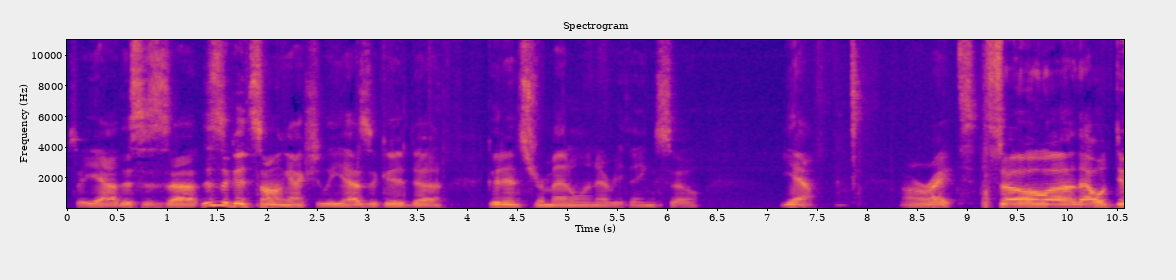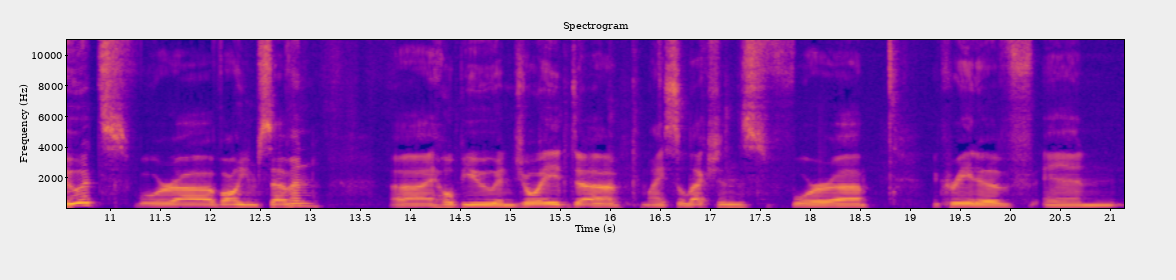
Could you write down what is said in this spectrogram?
so yeah this is uh, this is a good song actually it has a good good instrumental and everything. So, yeah. All right. So uh, that will do it for uh, Volume 7. Uh, I hope you enjoyed uh, my selections for uh, the creative and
